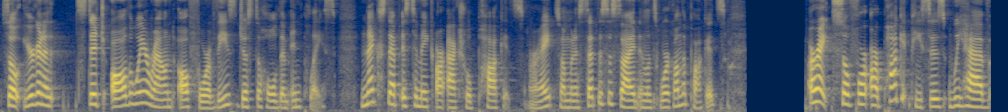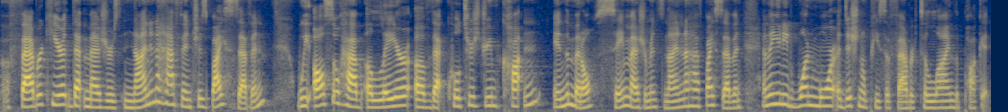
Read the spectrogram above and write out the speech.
So you're going to stitch all the way around all four of these just to hold them in place. Next step is to make our actual pockets, all right? So I'm going to set this aside and let's work on the pockets. All right, so for our pocket pieces, we have fabric here that measures nine and a half inches by seven. We also have a layer of that Quilter's Dream cotton in the middle, same measurements, nine and a half by seven. And then you need one more additional piece of fabric to line the pocket.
